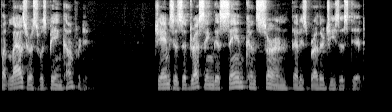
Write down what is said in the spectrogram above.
But Lazarus was being comforted. James is addressing this same concern that his brother Jesus did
